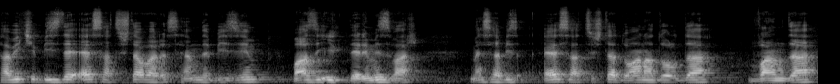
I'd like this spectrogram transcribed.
tabii ki biz de e-satışta varız hem de bizim bazı ilklerimiz var. Mesela biz e-satışta Doğu Anadolu'da, Van'da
